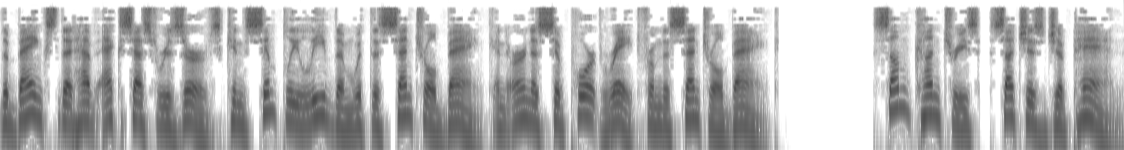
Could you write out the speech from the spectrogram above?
the banks that have excess reserves can simply leave them with the central bank and earn a support rate from the central bank. Some countries, such as Japan,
